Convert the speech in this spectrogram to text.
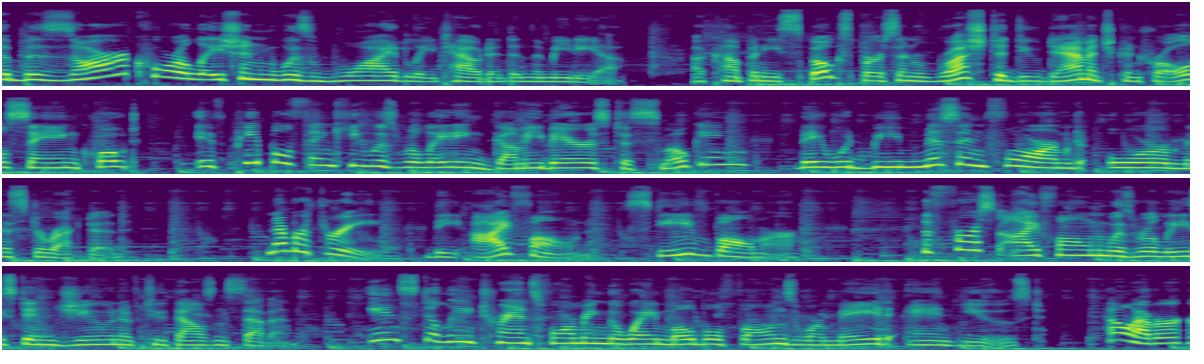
The bizarre correlation was widely touted in the media. A company spokesperson rushed to do damage control, saying, quote, if people think he was relating gummy bears to smoking, they would be misinformed or misdirected. Number 3. The iPhone, Steve Ballmer. The first iPhone was released in June of 2007, instantly transforming the way mobile phones were made and used. However,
